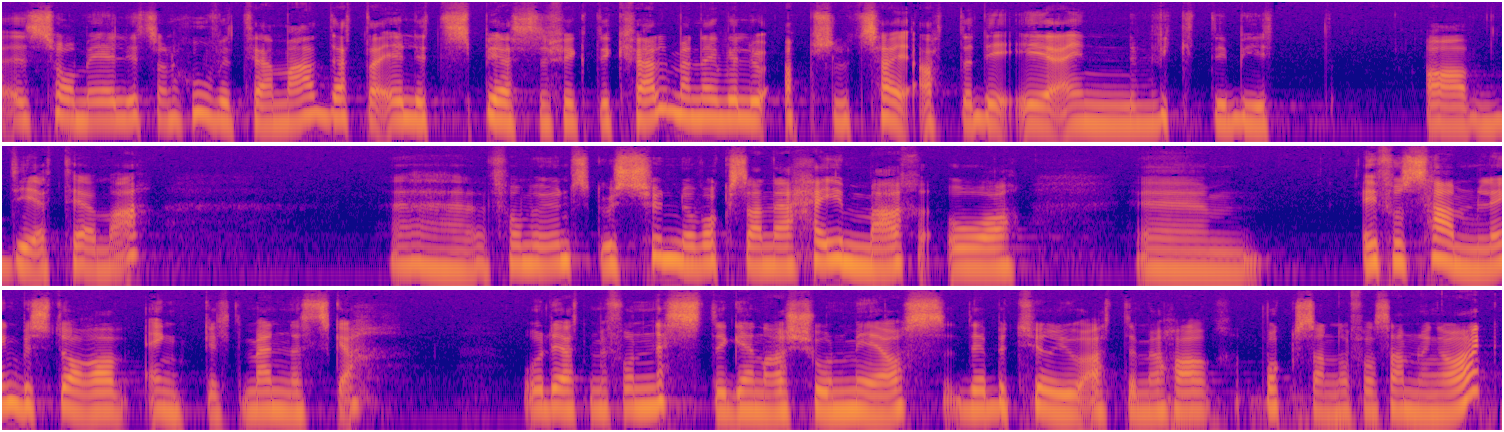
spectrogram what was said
eh, som er litt sånn hovedtema. Dette er litt spesifikt i kveld, men jeg vil jo absolutt si at det er en viktig bit av det temaet. Eh, For vi ønsker jo sunne og voksende heimer, og eh, en forsamling består av enkeltmennesker. Og det at vi får neste generasjon med oss, det betyr jo at vi har voksende forsamlinger òg.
